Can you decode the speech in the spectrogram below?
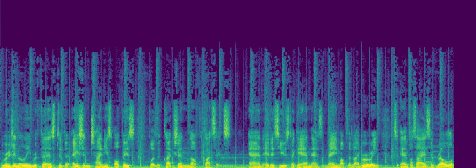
originally refers to the ancient Chinese office for the collection of classics and it is used again as the name of the library to emphasize the role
